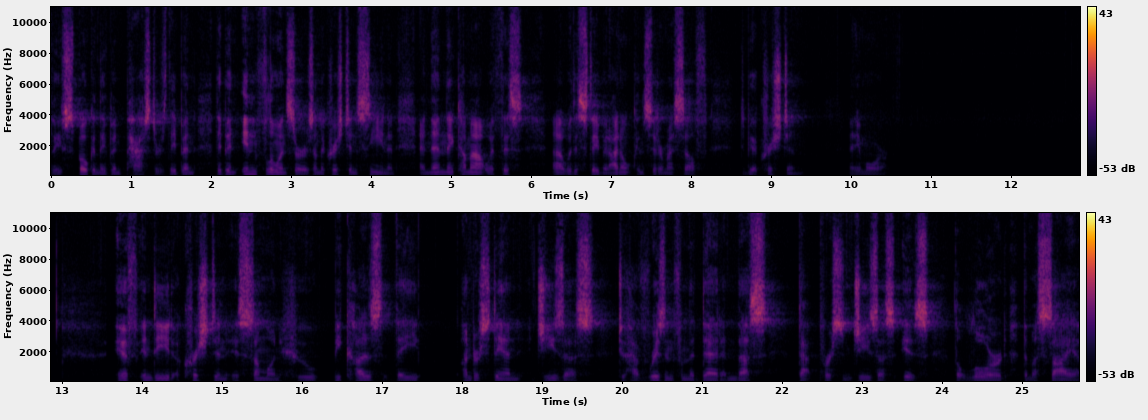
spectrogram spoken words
they've spoken, they've been pastors, they've been, they've been influencers in the Christian scene, and, and then they come out with this, uh, with this statement I don't consider myself to be a Christian anymore. If indeed a Christian is someone who, because they understand Jesus to have risen from the dead, and thus that person, Jesus, is the Lord, the Messiah,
